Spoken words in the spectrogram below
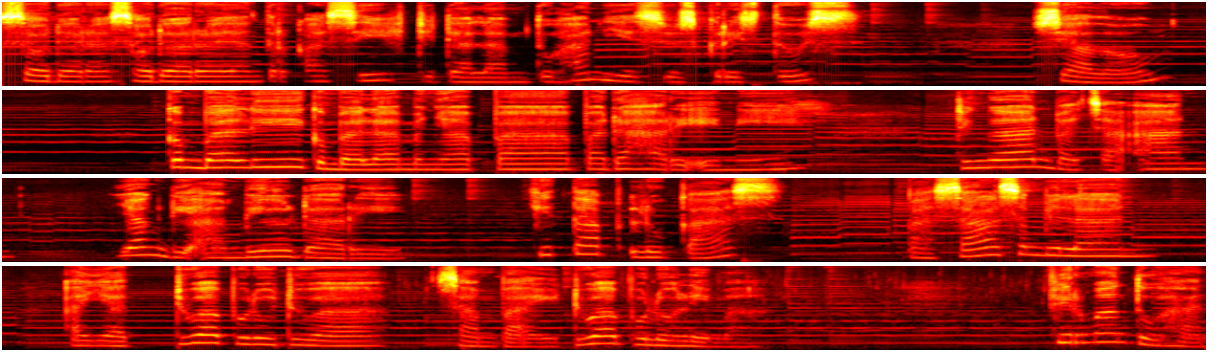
Saudara-saudara yang terkasih di dalam Tuhan Yesus Kristus, Shalom. Kembali Gembala menyapa pada hari ini dengan bacaan yang diambil dari Kitab Lukas pasal 9 ayat 22 sampai 25. Firman Tuhan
